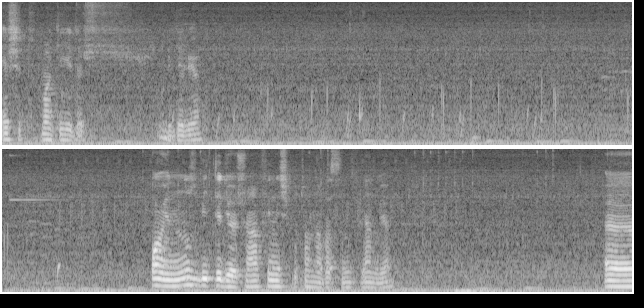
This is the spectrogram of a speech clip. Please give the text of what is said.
eşit tutmak iyidir gibi geliyor. Oyununuz bitti diyor şu an finish butonuna basın falan diyor. Ee,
